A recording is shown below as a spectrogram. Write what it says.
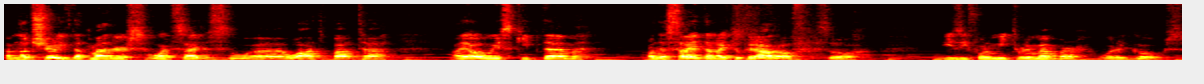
I'm not sure if that matters what side is uh, what, but uh, I always keep them on the side that I took it out of, so easy for me to remember where it goes.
